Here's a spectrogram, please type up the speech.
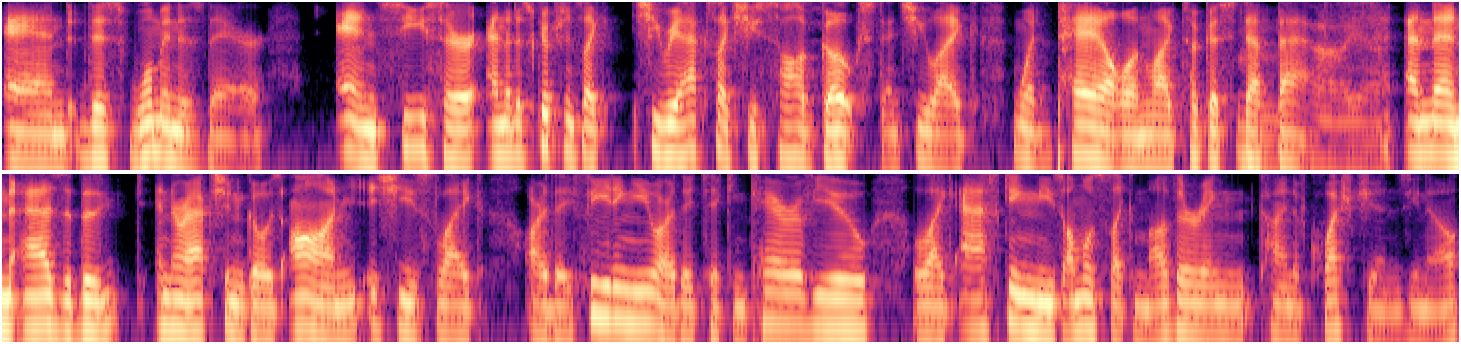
and this woman is there and sees her and the description's like she reacts like she saw a ghost and she like went pale and like took a step mm, back oh, yeah. and then as the interaction goes on she's like are they feeding you? Are they taking care of you? Like asking these almost like mothering kind of questions, you know?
